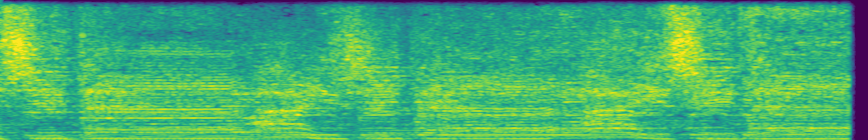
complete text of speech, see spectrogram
して愛して愛して。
